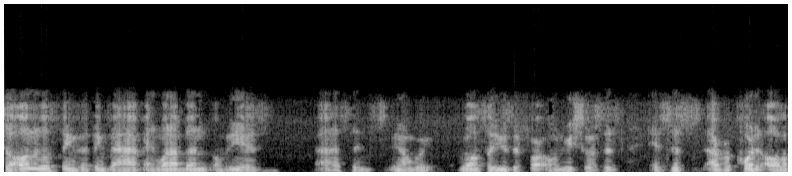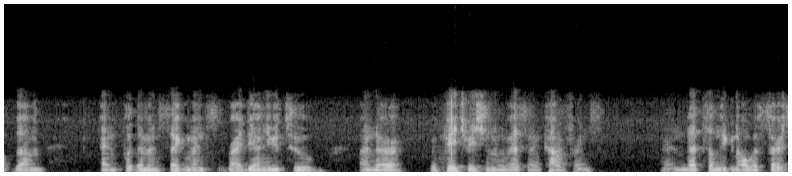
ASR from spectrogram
So all of those things are things I have, and what I've done over the years, uh, since you know we we also use it for our own resources. It's just I've recorded all of them and put them in segments right there on YouTube under Repatriation Investment Conference, and that's something you can always search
